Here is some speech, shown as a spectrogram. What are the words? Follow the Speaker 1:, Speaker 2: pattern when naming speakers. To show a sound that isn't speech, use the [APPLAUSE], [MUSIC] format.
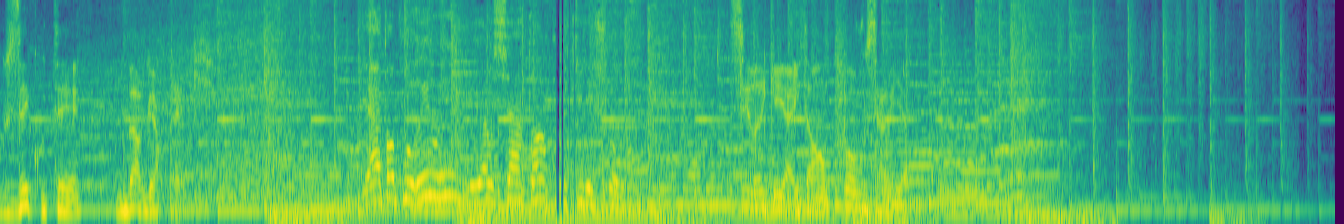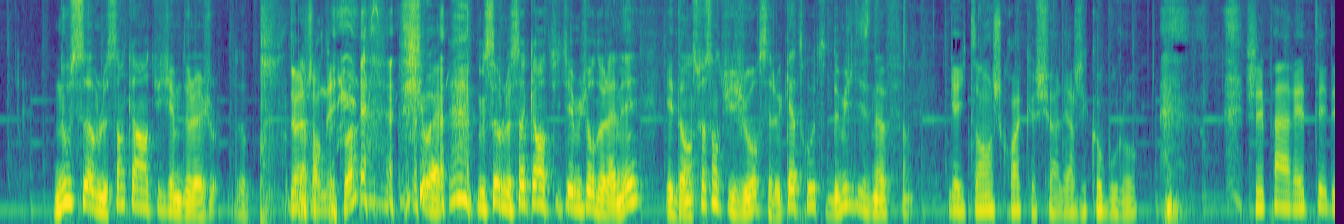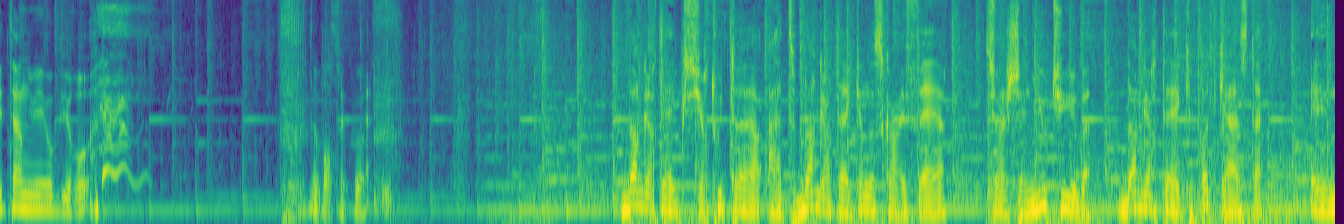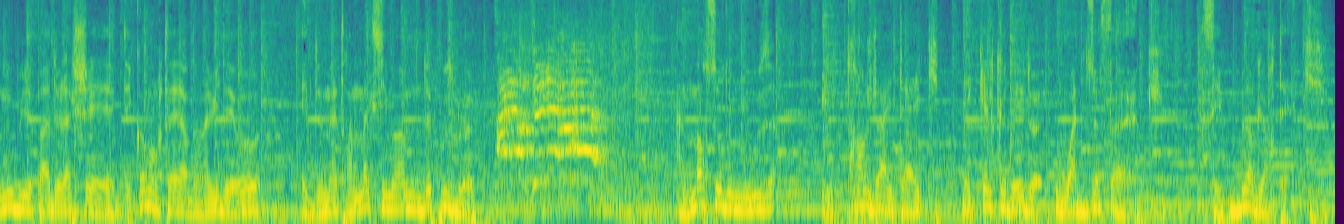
Speaker 1: Vous écoutez Burger Tech.
Speaker 2: Il y a un temps pour rire, oui, mais il y a aussi un temps pour dire les choses.
Speaker 1: Cédric et Gaëtan pour vous servir.
Speaker 3: Nous sommes le 148e de la, jo- de, pff,
Speaker 1: De la
Speaker 3: n'importe
Speaker 1: journée.
Speaker 3: quoi. [LAUGHS] ouais. Nous sommes le 148e jour de l'année et dans 68 jours, c'est le 4 août 2019.
Speaker 1: Gaëtan, je crois que je suis allergique au boulot. [LAUGHS] J'ai pas arrêté d'éternuer au bureau. [LAUGHS]
Speaker 3: N'importe quoi.
Speaker 4: BurgerTech sur Twitter at BurgerTech underscore FR, sur la chaîne YouTube BurgerTech Podcast, et n'oubliez pas de lâcher des commentaires dans la vidéo et de mettre un maximum de pouces bleus. Un morceau de news, une tranche de high-tech et quelques dés de What the fuck. C'est BurgerTech.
